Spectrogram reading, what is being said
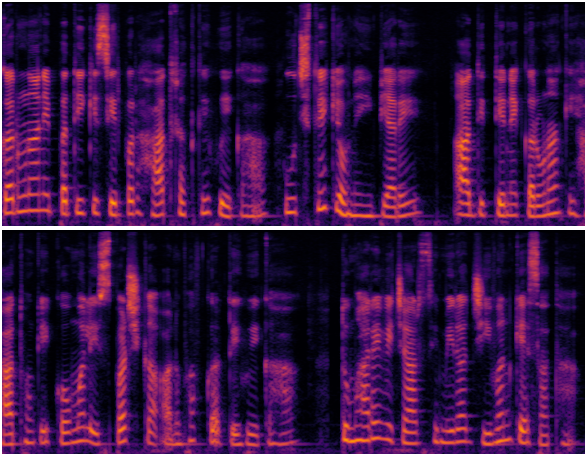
करुणा ने पति के सिर पर हाथ रखते हुए कहा, पूछते क्यों नहीं प्यारे? आदित्य ने करुणा के हाथों के कोमल स्पर्श का अनुभव करते हुए कहा, तुम्हारे विचार से मेरा जीवन कैसा था?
